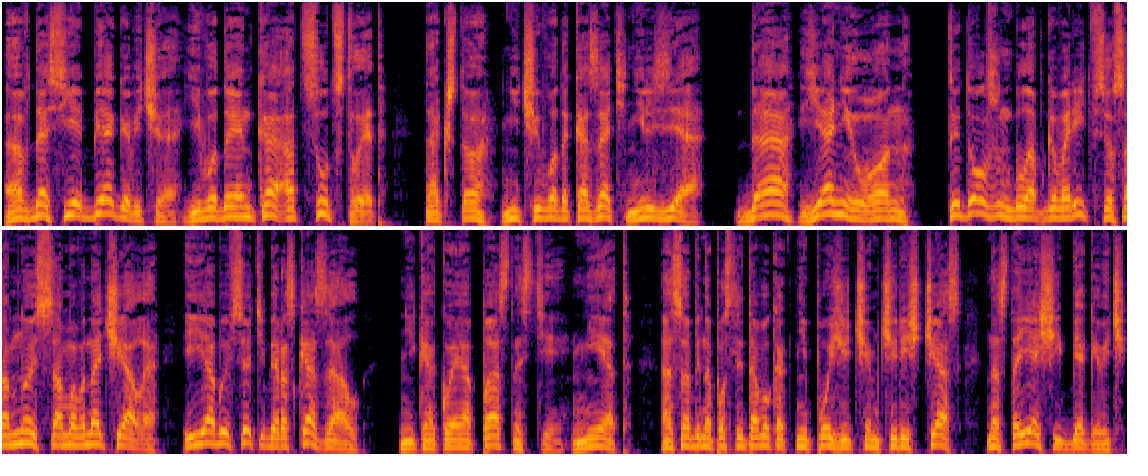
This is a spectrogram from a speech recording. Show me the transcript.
А в досье Беговича его ДНК отсутствует, так что ничего доказать нельзя. Да, я не он. Ты должен был обговорить все со мной с самого начала, и я бы все тебе рассказал. Никакой опасности нет, особенно после того, как не позже, чем через час, настоящий Бегович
